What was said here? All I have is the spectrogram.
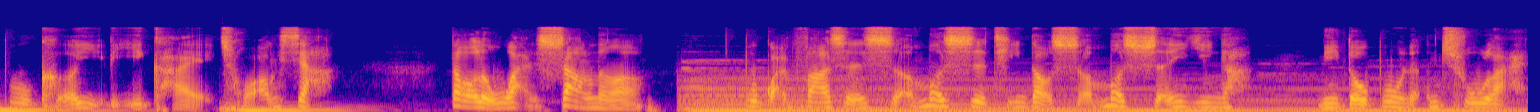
不可以离开床下。到了晚上呢，不管发生什么事，听到什么声音啊，你都不能出来，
